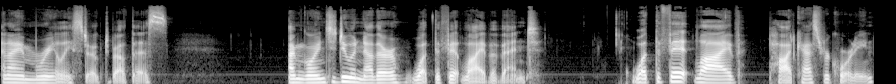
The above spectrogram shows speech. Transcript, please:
and I am really stoked about this. I'm going to do another What the Fit live event. What the Fit live podcast recording.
